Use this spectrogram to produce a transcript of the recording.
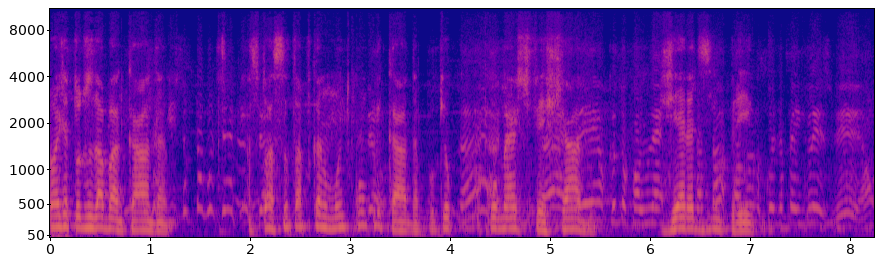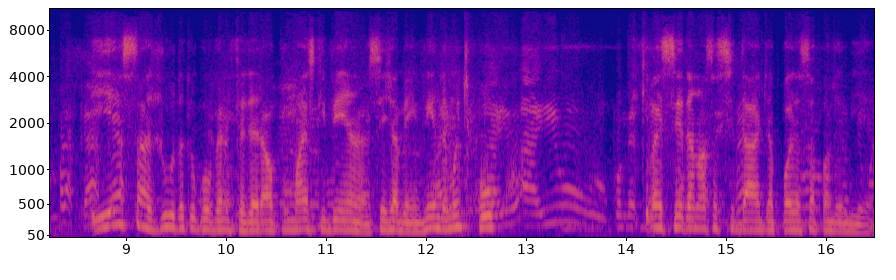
Noite a todos da bancada. A situação está ficando muito complicada, porque o comércio fechado gera desemprego. E essa ajuda que o governo federal, por mais que venha, seja bem-vinda, é muito pouco. O que vai ser da nossa cidade após essa pandemia?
